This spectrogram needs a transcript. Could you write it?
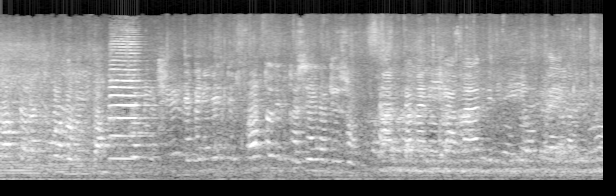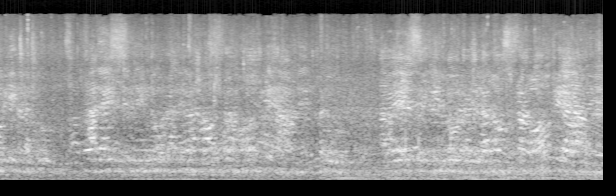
Sia fatta la tua volontà, come in cielo e benedetto il frutto del tuo seno Gesù. Santa Maria, Madre di Dio, prega per noi peccatori, adesso e nell'ora della nostra morte. Amen. Adesso e nell'ora della nostra morte. Amen.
